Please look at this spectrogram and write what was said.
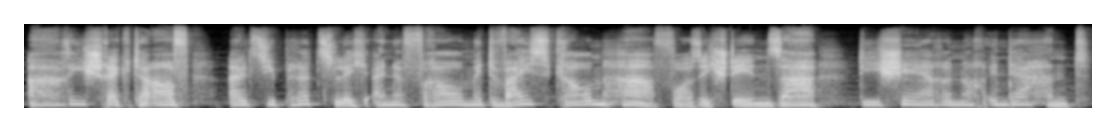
Ari schreckte auf, als sie plötzlich eine Frau mit weißgrauem Haar vor sich stehen sah, die Schere noch in der Hand.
